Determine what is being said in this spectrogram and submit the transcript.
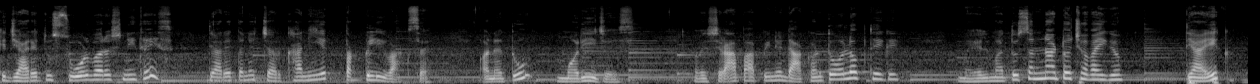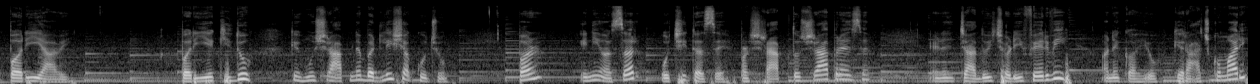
કે જ્યારે તું સોળ વર્ષની થઈશ, ત્યારે તને ચરખાની એક તકલી વાગશે અને તું મરી જઈશ. હવે શ્રાપ આપીને ડાકણ તો અલોપ થઈ ગઈ. મહેલમાં તો સન્નાટો છવાઈ ગયો. ત્યાં એક પરી આવી. પરીએ કીધું કે હું શ્રાપને બદલી શકું છું. પણ એની અસર ઓછી થશે. પણ શ્રાપ તો શ્રાપ રહેશે. એણે જાદુઈ છડી ફેરવી અને કહ્યું કે, રાજકુમારી,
